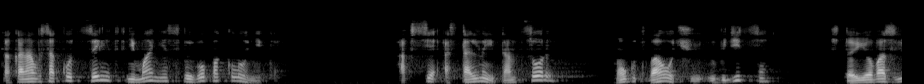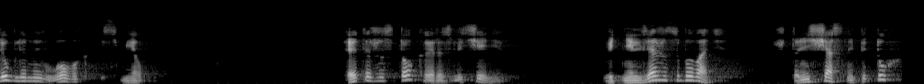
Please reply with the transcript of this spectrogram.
как она высоко ценит внимание своего поклонника. А все остальные танцоры могут воочию убедиться, что ее возлюбленный ловок и смел. Это жестокое развлечение. Ведь нельзя же забывать, что несчастный петух,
